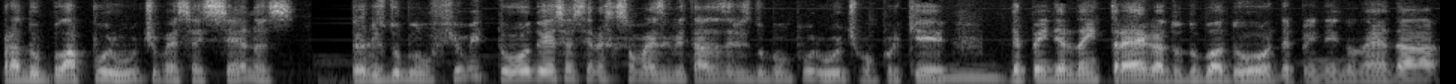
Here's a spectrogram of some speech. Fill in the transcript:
para dublar por último essas cenas. Então eles dublam o filme todo e essas cenas que são mais gritadas eles dublam por último, porque Hum. dependendo da entrega do dublador, dependendo né, da,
